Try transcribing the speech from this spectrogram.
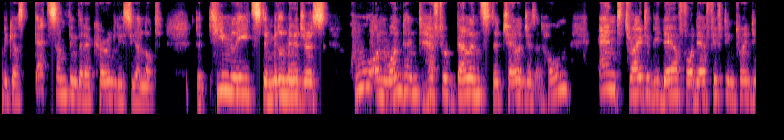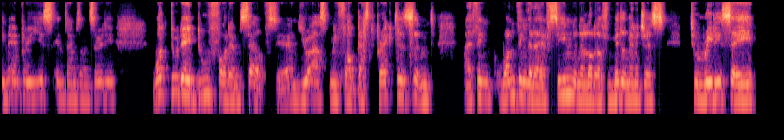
Because that's something that I currently see a lot. The team leads, the middle managers, who on one hand have to balance the challenges at home and try to be there for their 15, 20 employees in times of uncertainty. What do they do for themselves? Yeah? And you asked me for best practice. And I think one thing that I have seen in a lot of middle managers to really say,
